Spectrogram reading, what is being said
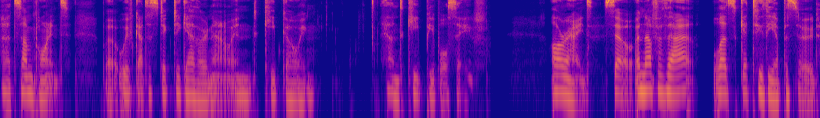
at some point, but we've got to stick together now and keep going, and keep people safe. All right, so enough of that. Let's get to the episode.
